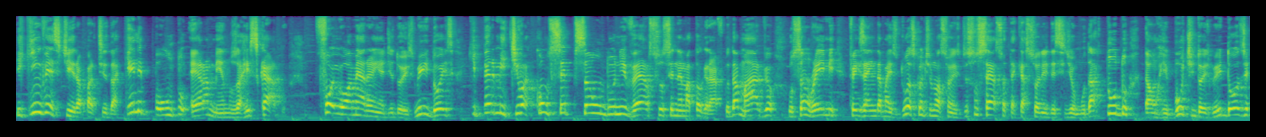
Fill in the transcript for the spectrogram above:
e que investir a partir daquele ponto era menos arriscado. Foi o Homem-Aranha de 2002 que permitiu a concepção do universo cinematográfico da Marvel, o Sam Raimi fez ainda mais duas continuações de sucesso até que a Sony decidiu mudar tudo, dar um reboot em 2012,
